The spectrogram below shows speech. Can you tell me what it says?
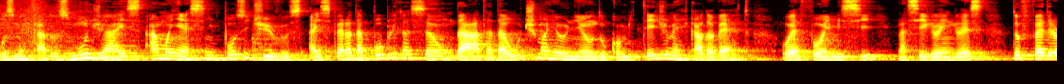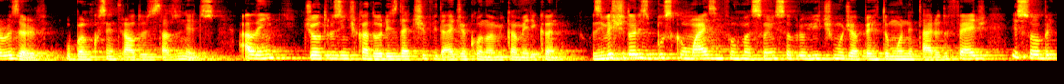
os mercados mundiais amanhecem positivos à espera da publicação da ata da última reunião do Comitê de Mercado Aberto, o FOMC, na sigla em inglês, do Federal Reserve, o Banco Central dos Estados Unidos, além de outros indicadores da atividade econômica americana. Os investidores buscam mais informações sobre o ritmo de aperto monetário do Fed e sobre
